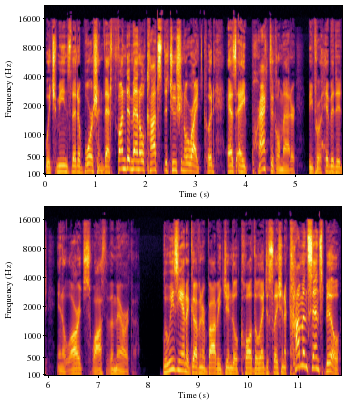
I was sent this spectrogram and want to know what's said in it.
which means that abortion, that fundamental constitutional right, could, as a practical matter, be prohibited in a large swath of America. Louisiana Governor Bobby Jindal called the legislation a common sense bill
